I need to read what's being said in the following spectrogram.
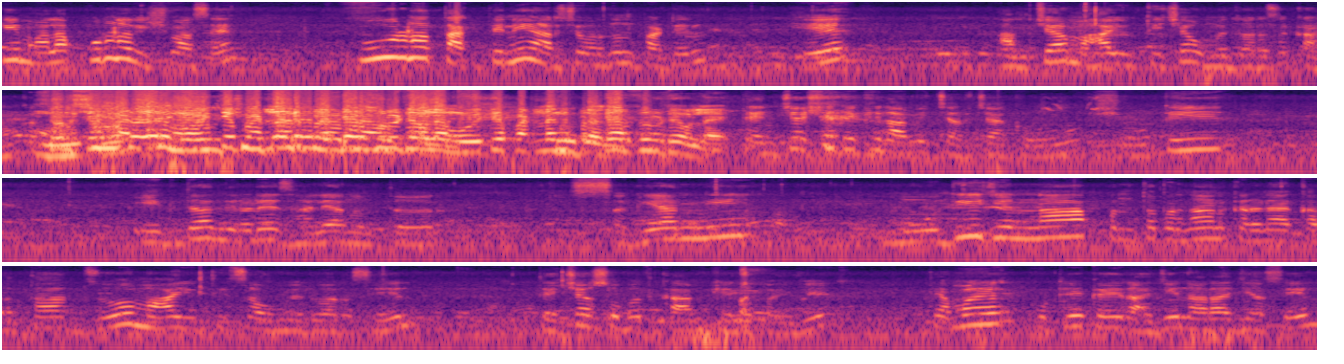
की मला पूर्ण विश्वास आहे. पूर्ण ताकदीने हर्षवर्धन पाटील हे आमच्या महायुतीच्या उमेदवाराचं काम करतात मोहिते पाटलांनी प्रचार सुरू ठेवला मोहिते पाटलांनी प्रचार सुरू ठेवलाय. त्यांच्याशी देखील आम्ही चर्चा करू. शेवटी एकदा निर्णय झाल्यानंतर सगळ्यांनी मोदीजींना पंतप्रधान करण्याकरता जो महायुतीचा उमेदवार असेल त्याच्यासोबत काम केलं पाहिजे. त्यामुळे कुठे काही राजी नाराजी असेल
